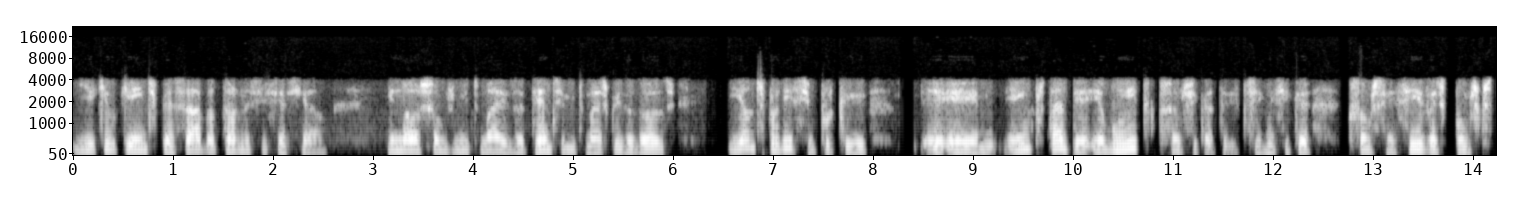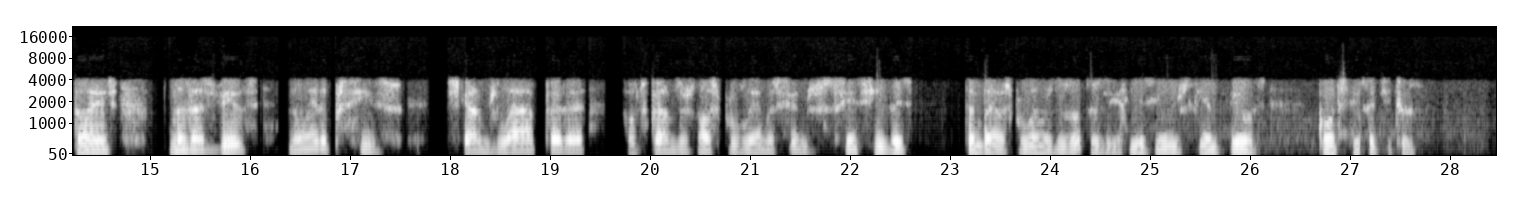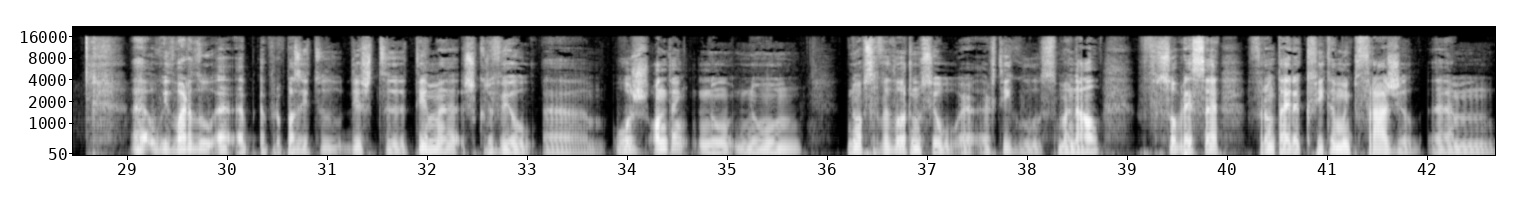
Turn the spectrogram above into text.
e aquilo que é indispensável torna-se essencial. E nós somos muito mais atentos e muito mais cuidadosos. E é um desperdício, porque é, é, é importante, é, é, bonito que possamos ficar tristes. Significa que somos sensíveis, que pomos questões, mas às vezes não era preciso chegarmos lá para, ao tocarmos os nossos problemas, sermos sensíveis também aos problemas dos outros e reagirmos diante deles com outros tipos de atitude. Uh, o Eduardo, a, a, a, propósito deste tema, escreveu uh, hoje, ontem, no, no, no, Observador, no seu artigo semanal, sobre essa fronteira que fica muito frágil um,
